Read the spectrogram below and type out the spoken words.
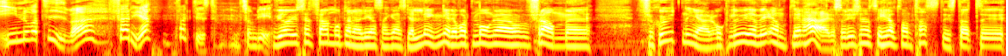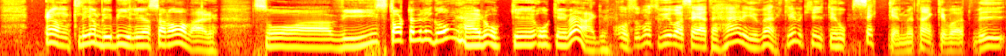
innovativa färja faktiskt. Som det är. Vi har ju sett fram emot den här resan ganska länge. Det har varit många framförskjutningar och nu är vi äntligen här. Så det känns ju helt fantastiskt att eh, äntligen blir bilresan av här. Så eh, vi startar väl igång här och eh, åker iväg. Och så måste vi bara säga att det här är ju verkligen att knyta ihop säcken med tanke på att vi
